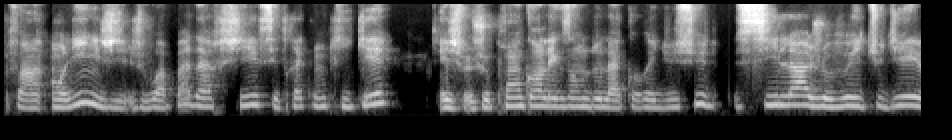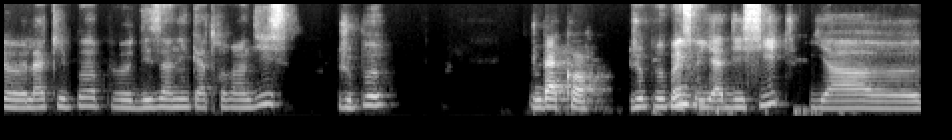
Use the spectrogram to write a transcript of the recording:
enfin en ligne, je vois pas d'archives, c'est très compliqué. Et je, prends encore l'exemple de la Corée du Sud. Si là, je veux étudier euh, la K-pop des années 90, je peux. D'accord. Je peux parce qu'il y a des sites, il y a,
